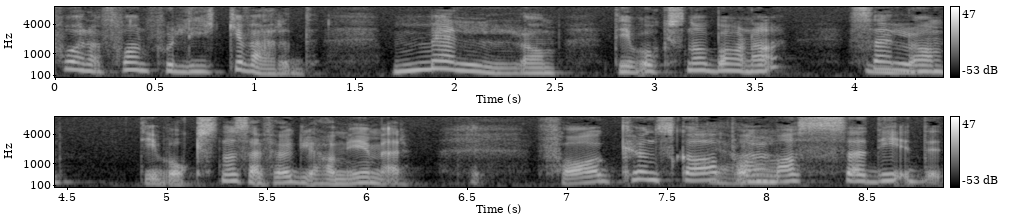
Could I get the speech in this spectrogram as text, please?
får en form for likeverd mellom de voksne og barna, selv om de voksne selvfølgelig har mye mer fagkunnskap ja. og masse Det de,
